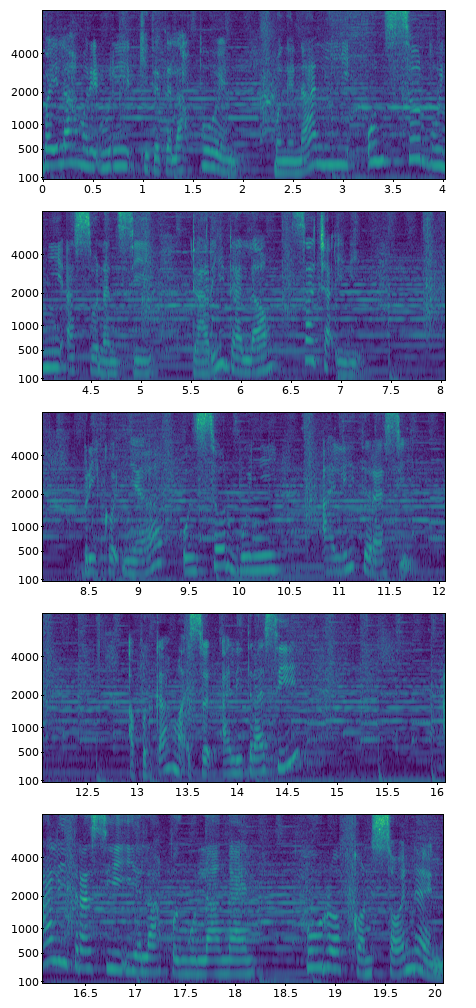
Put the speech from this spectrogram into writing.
Baiklah murid-murid, kita telah pun mengenali unsur bunyi asonansi dari dalam sajak ini. Berikutnya, unsur bunyi aliterasi. Apakah maksud aliterasi? Aliterasi ialah pengulangan huruf konsonan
